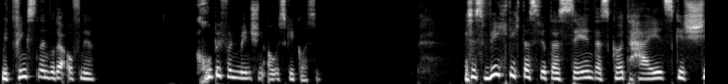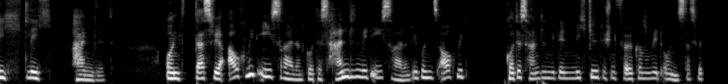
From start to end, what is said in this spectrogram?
Mit Pfingsten wurde er auf eine Gruppe von Menschen ausgegossen. Es ist wichtig, dass wir das sehen, dass Gott heilsgeschichtlich handelt. Und dass wir auch mit Israel und Gottes Handeln mit Israel und übrigens auch mit Gottes Handeln mit den nichtjüdischen Völkern und mit uns, dass wir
